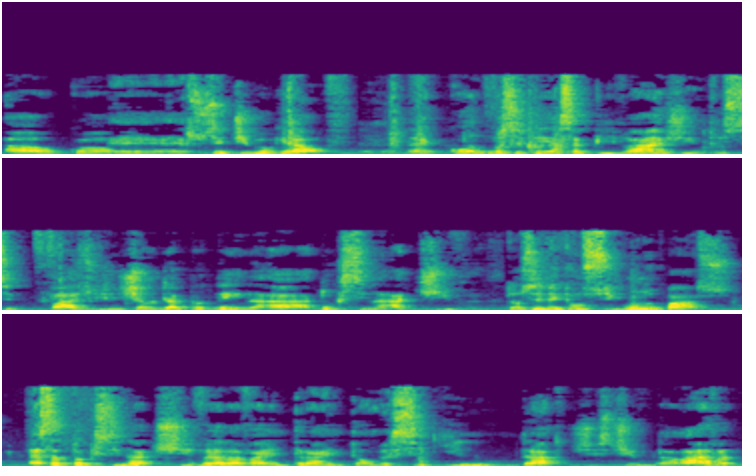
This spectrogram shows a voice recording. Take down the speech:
ao qual é, é suscetível, que é alfa. É, quando você tem essa clivagem, você faz o que a gente chama de a proteína, a toxina ativa. Então você vê que é um segundo passo essa toxina ativa ela vai entrar, então, vai seguir no trato digestivo da larva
